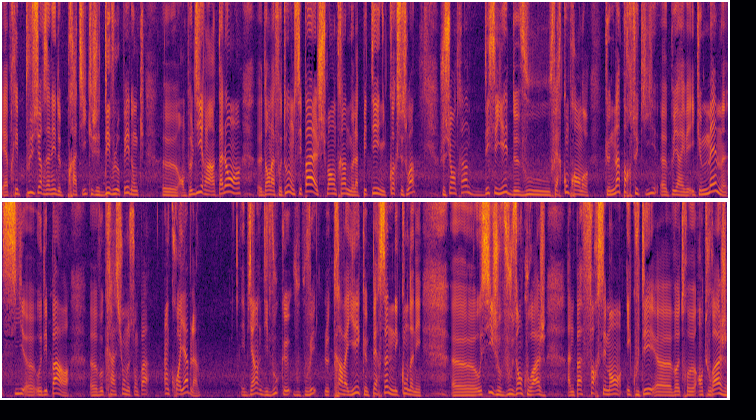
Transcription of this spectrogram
et après plusieurs années de pratique j'ai développé donc on peut le dire un talent hein, dans la photo donc c'est pas je suis pas en train de me la péter ni quoi que ce soit je suis en train d'essayer de vous faire comprendre que n'importe qui euh, peut y arriver et que même si euh, au départ euh, vos créations ne sont pas incroyables eh bien, dites-vous que vous pouvez le travailler et que personne n'est condamné. Aussi, je vous encourage à ne pas forcément écouter votre entourage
